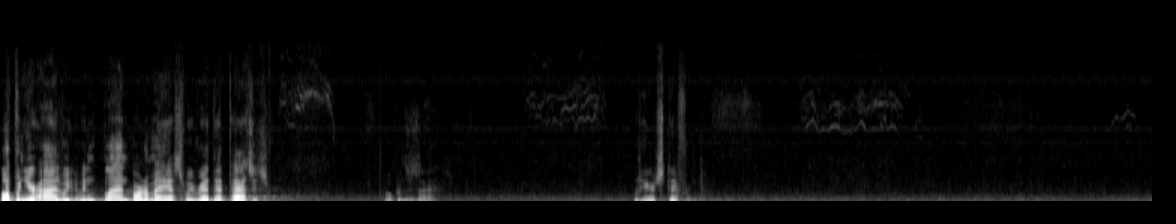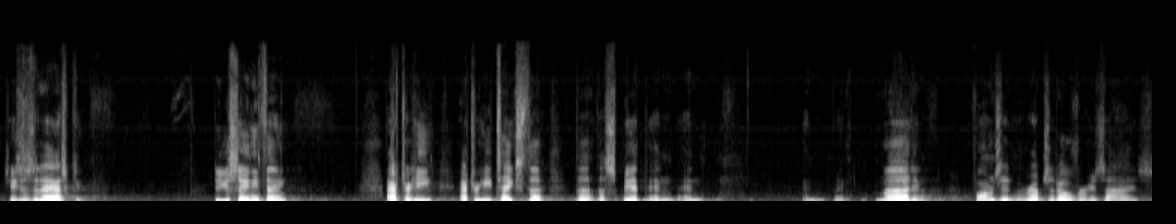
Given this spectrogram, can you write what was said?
Open your eyes. We, in blind Bartimaeus, we read that passage. Opens his eyes. But here it's different. Jesus had asked him, Do you see anything? After he, after he takes the, the, the spit and, and, and, and mud and forms it and rubs it over his eyes.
